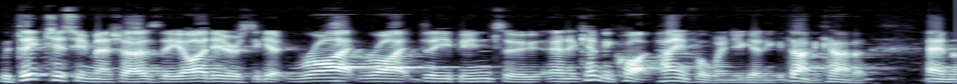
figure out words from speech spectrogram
With deep tissue massage, the idea is to get right, right deep into, and it can be quite painful when you're getting it done, can't it? And,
